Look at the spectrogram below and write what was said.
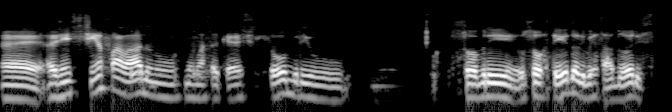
É, a gente tinha falado no, no Massacast sobre o, sobre o sorteio da Libertadores,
